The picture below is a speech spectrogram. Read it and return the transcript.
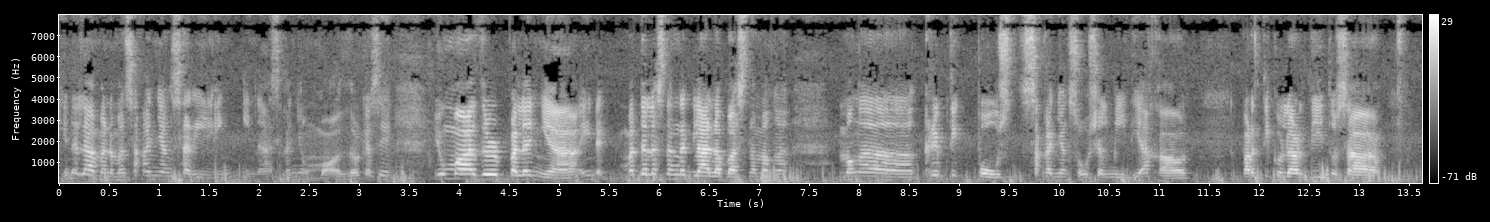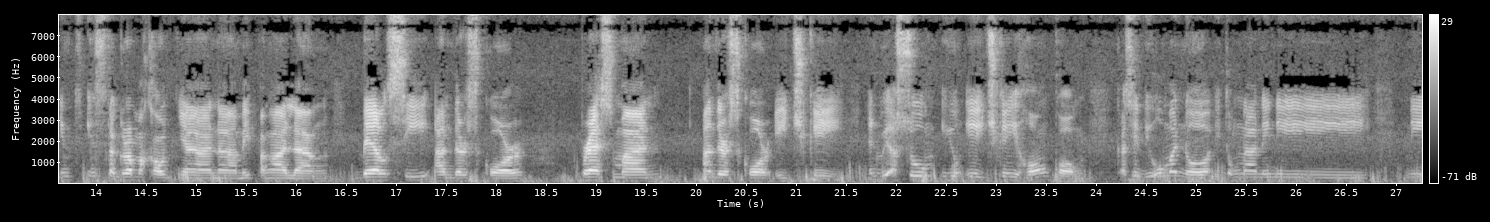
kinalaman naman sa kanyang sariling ina, sa kanyang mother. Kasi yung mother pala niya ay nag, madalas nang naglalabas ng mga mga cryptic post sa kanyang social media account particular dito sa Instagram account niya na may pangalang Belsi underscore Pressman underscore HK and we assume yung HK Hong Kong kasi di umano itong nanay ni ni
